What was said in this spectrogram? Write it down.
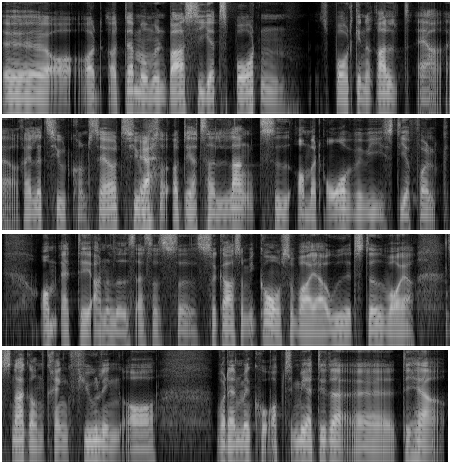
Øh, og, og, og der må man bare sige, at sporten, sport generelt er, er relativt konservativ, Ja. ja. så, og det har taget lang tid om at overbevise de her folk om, at det er anderledes. Altså så, sågar som i går, så var jeg ude et sted, hvor jeg snakkede omkring fueling, og hvordan man kunne optimere det, der, øh, det her.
